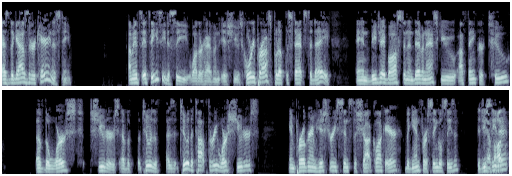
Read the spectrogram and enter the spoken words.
as the guys that are carrying this team. I mean, it's it's easy to see why they're having issues. Corey Price put up the stats today, and B.J. Boston and Devin Askew, I think, are two of the worst shooters of the two of the is it two of the top three worst shooters in program history since the shot clock era began for a single season. Did you Yeah, see Bob- that?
